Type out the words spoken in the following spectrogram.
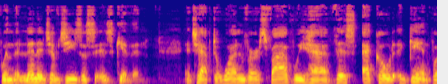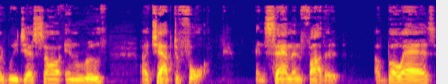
when the lineage of Jesus is given. In chapter 1, verse 5, we have this echoed again, what we just saw in Ruth uh, chapter 4. And Salmon, father of Boaz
